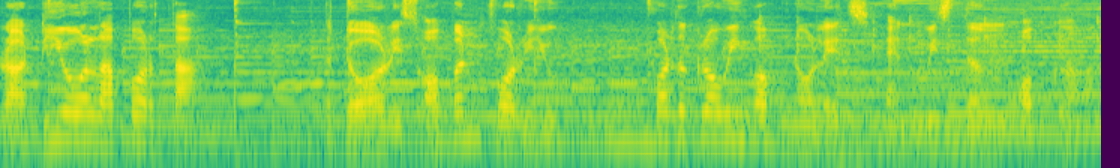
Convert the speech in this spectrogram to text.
Radio Laporta. The door is open for you for the growing of knowledge and wisdom of God.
